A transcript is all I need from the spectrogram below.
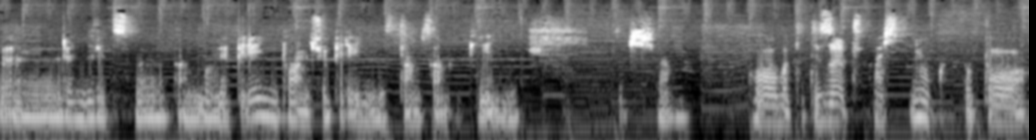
э, рендерится там более передний план, еще передний, там самый передний. То есть, по вот этой Z, ну, как бы по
